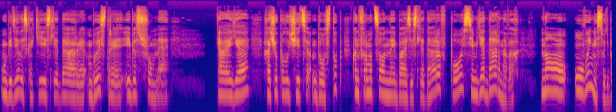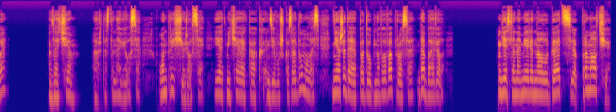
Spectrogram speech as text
убедилась, какие следары быстрые и бесшумные — а я хочу получить доступ к информационной базе следаров по семье Дарновых. Но, увы, не судьба. Зачем? Арт остановился. Он прищурился и, отмечая, как девушка задумалась, не ожидая подобного вопроса, добавил. «Если намерена лгать, промолчи.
